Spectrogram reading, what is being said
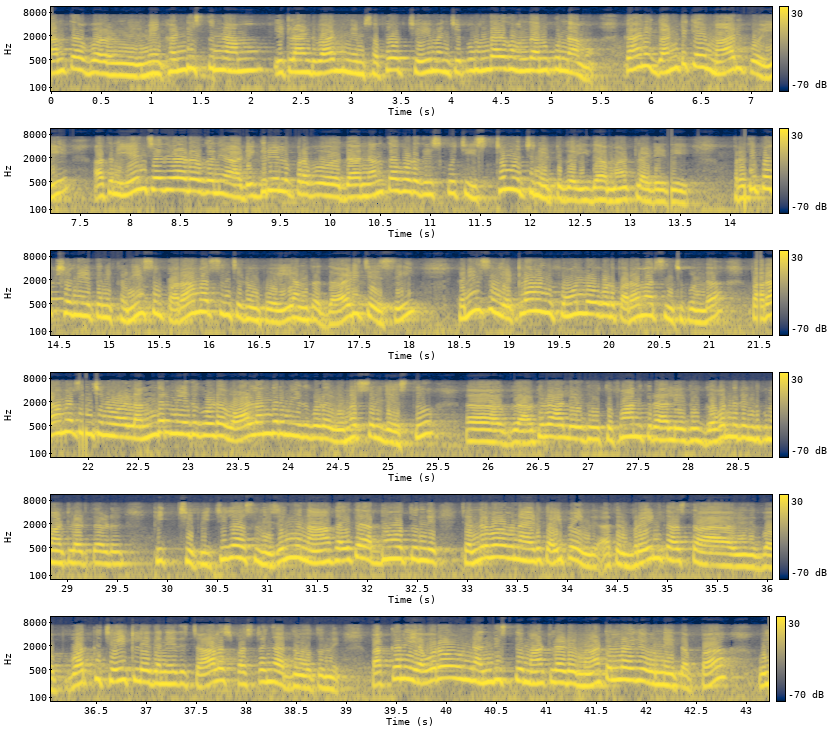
అంతా మేము ఖండిస్తున్నాము. ఇట్లాంటి వాడిని మేము సపోర్ట్ చేయమని చెప్పి ఉందాగా ఉందనుకున్నాము. కానీ గంటకే మారిపోయి అతను ఏం చదివాడో కానీ ఆ డిగ్రీలు ప్రభు దాన్ని అంతా కూడా తీసుకొచ్చి ఇష్టం వచ్చినట్టుగా ఇదా మాట్లాడేది. ప్రతిపక్ష నేతని కనీసం పరామర్శించడం పోయి అంత దాడి చేసి కనీసం ఎట్లా అని ఫోన్లో కూడా పరామర్శించకుండా పరామర్శించిన వాళ్ళందరి మీద కూడా వాళ్ళందరి మీద కూడా విమర్శలు చేస్తూ అటు రాలేదు తుఫాన్కి రాలేదు గవర్నర్ ఎందుకు మాట్లాడతాడు? పిచ్చి పిచ్చిగా అసలు నిజంగా నాకైతే అర్థమవుతుంది. చంద్రబాబు నాయుడుకి అయిపోయింది. అతని బ్రెయిన్ కాస్త వర్క్ చేయట్లేదు అనేది చాలా స్పష్టంగా అర్థమవుతుంది. పక్కన ఎవరో ఉండి అందిస్తే మాట్లాడే మాటల్లాగే ఉన్నాయి తప్ప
